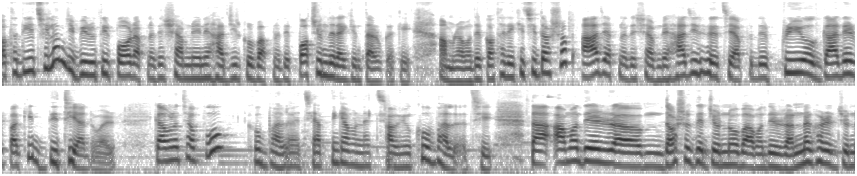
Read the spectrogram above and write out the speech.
কথা দিয়েছিলাম যে বিরতির পর আপনাদের সামনে এনে হাজির করব আপনাদের পছন্দের একজন তারকাকে। আমরা আমাদের কথা রেখেছি দর্শক আজ আপনাদের সামনে হাজির হয়েছে আপনাদের প্রিয় গানের পাখি দিঠি আনোয়ার। কেমন আছো আপু? খুব ভালো আছি। আপনি কেমন আছেন? আমিও খুব ভালো আছি। তা আমাদের দর্শকদের জন্য বা আমাদের রান্নাঘরের জন্য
